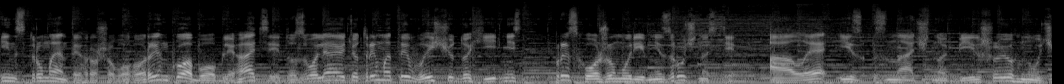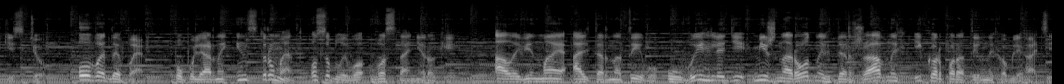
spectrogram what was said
Інструменти грошового ринку або облігації дозволяють отримати вищу дохідність при схожому рівні зручності, але із значно більшою гнучкістю. ОВДП популярний інструмент, особливо в останні роки. Але він має альтернативу у вигляді міжнародних державних і корпоративних облігацій.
